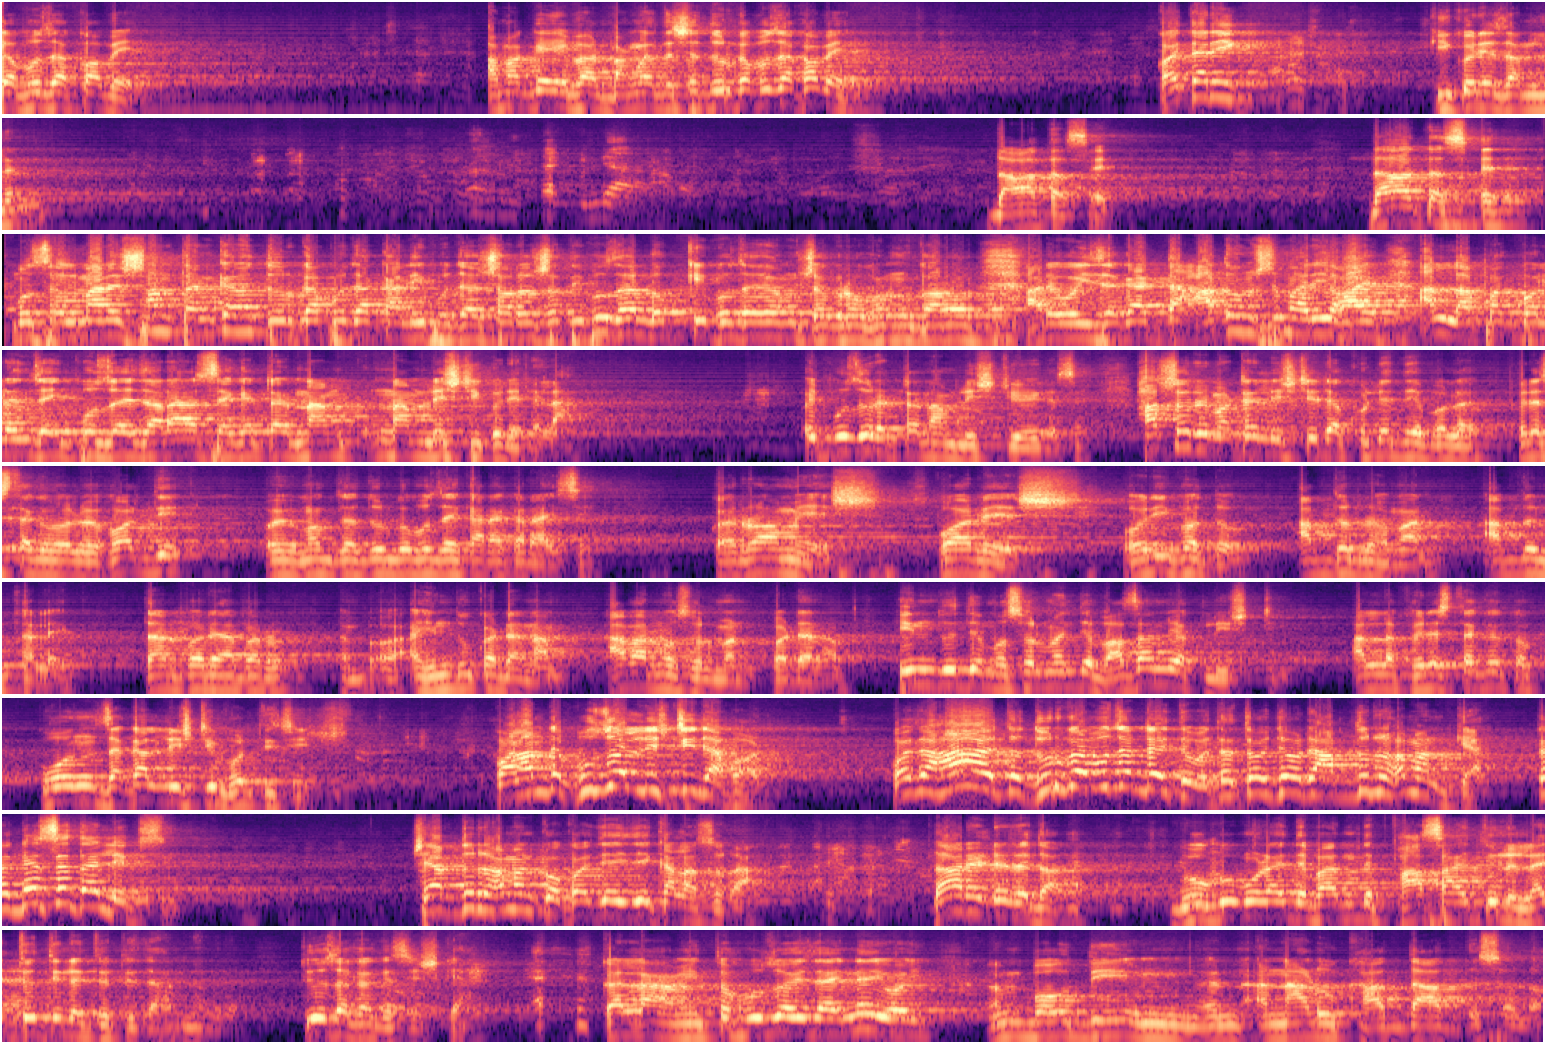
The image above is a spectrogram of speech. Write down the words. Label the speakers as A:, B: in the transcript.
A: দুর্গাপূজা কবে? আমাকে এবার বাংলাদেশে দুর্গাপূজা কবে? কয় তারিখ? কি করে জানলেন? দাওয়াত আছে। দাওয়াত আছে। মুসলমানের সন্তান কেন দুর্গা পূজা কালী পূজা, সরস্বতী পূজা, লক্ষ্মী পূজায় অংশগ্রহণ করো? আরে ওই জায়গায় একটা আদমশুমারি হয়। আল্লাহ পাক বলেন যে এই পূজায় যারা আছে একটা নাম নাম লিস্টি করে ফেলা। ওই পুজোর একটা নাম লিস্টি হয়ে গেছে। হাসরের মাঠে লিস্টিটা খুলে দিয়ে বলে ফেরেস্তাকে বলবে পর দি, ওই মগজা দুর্গা পূজায় কারা কারা আছে রমেশ, পরেশ, হরিপদ, আব্দুর রহমান, আব্দুল খালেক। তারপরে আবার হিন্দু কটা নাম? আবার মুসলমান কটা নাম? হিন্দুদের, মুসলমানদের বাজানো এক লিস্টি। আল্লাহ ফেরেস্তাকে কোন জায়গার লিস্টি ভর্তিছিস? কলাম তো পুজোর লিস্টি কয় হ্যাঁ তো দুর্গা পুজোর দায়িত্ব তো আব্দুর রহমান কে? গেছে তাই লেখছি। সে আব্দুর রহমান কয় যে, এই যে কালাসুরা ধর এটা ধর। গুগু মুড়াইতে বান্ধে ফাঁসাই তুলে, লাইতে তুলে তুই জাহান তুইও জায়গা গেছিস কে? কাল্লা আমি তো পুজোয় যাই নাই, ওই বৌদি নাড়ু খাওয়ার দাঁত দিছিল।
